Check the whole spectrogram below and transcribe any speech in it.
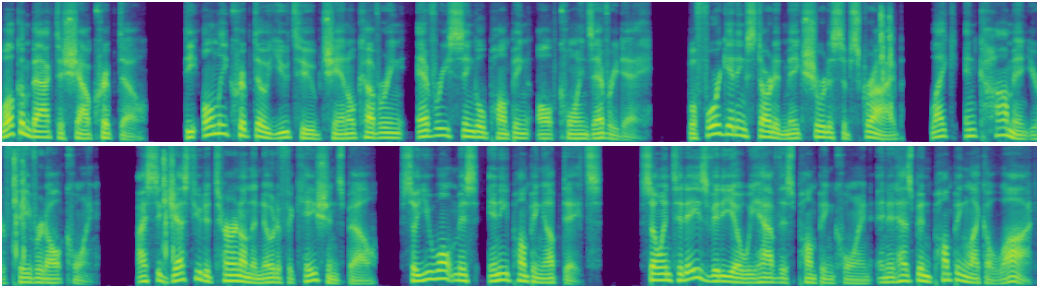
Welcome back to Xiao Crypto, the only crypto YouTube channel covering every single pumping altcoins every day. Before getting started, make sure to subscribe, like, and comment your favorite altcoin. I suggest you to turn on the notifications bell so you won't miss any pumping updates. So in today's video, we have this pumping coin and it has been pumping like a lot.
